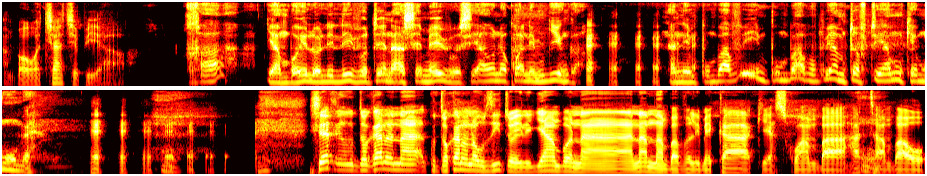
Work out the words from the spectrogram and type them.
ambao wachache pia hawa. Ha jambo hilo lilivyo tena aseme hivyo siaona kuwa ni mjinga. Na ni mpumbavu hii mpumbavu pia mtafutia mke mume Shekhe, kutokana na kutokana na uzito wa hili jambo na namna ambavyo limekaa kiasi kwamba hata ambao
